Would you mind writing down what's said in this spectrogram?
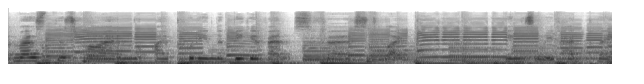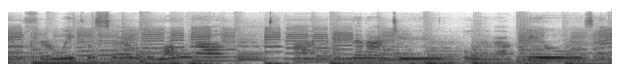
But most of the time I put in the big events first, like things that we've had planned for a week or so or longer. Um, and then I do all of our bills and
